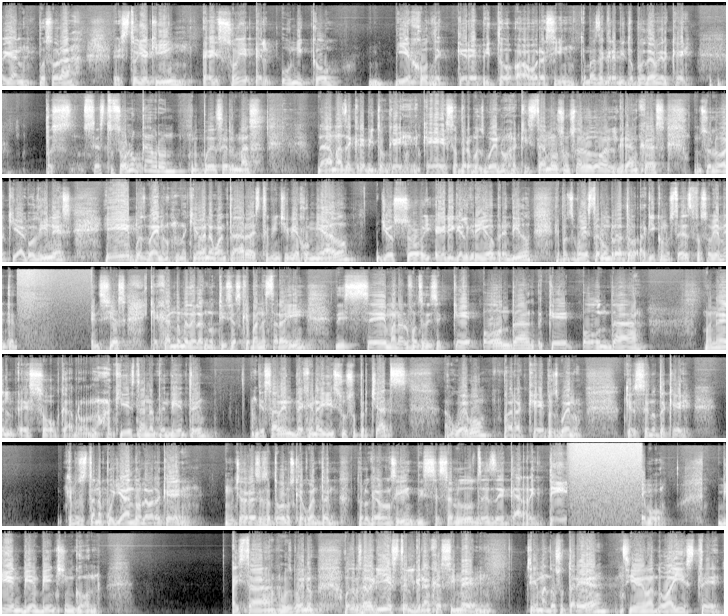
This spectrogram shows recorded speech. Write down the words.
Oigan, pues ahora estoy aquí, eh, soy el único viejo decrépito, ahora sí. ¿Qué más decrépito puede haber que? Pues seas tú solo, cabrón, no puede ser más. Nada más decrépito que, que eso, pero pues bueno, aquí estamos. Un saludo al Granjas, un saludo aquí a Godines. Y pues bueno, aquí van a aguantar a este pinche viejo miado. Yo soy Eric, el greñudo prendido. Y pues voy a estar un rato aquí con ustedes, pues obviamente quejándome de las noticias que van a estar ahí. Dice Manuel Alfonso, dice, ¿qué onda? ¿Qué onda? Manuel, eso, cabrón. Aquí están al pendiente. Ya saben, dejen ahí sus superchats a huevo para que, pues bueno, que se note que, que nos están apoyando. La verdad que muchas gracias a todos los que aguantan todo lo que vamos ahí. Dice saludos desde Carretero. Bien, bien, bien chingón. Ahí está, pues bueno, vamos a empezar aquí. Este, el Granja sí me, sí me mandó su tarea, sí me mandó ahí este,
